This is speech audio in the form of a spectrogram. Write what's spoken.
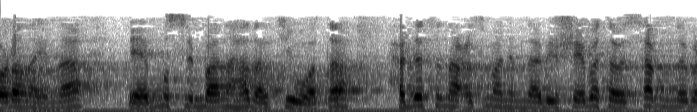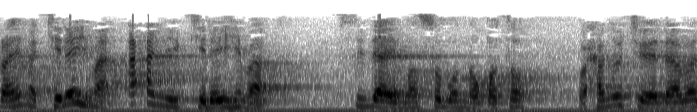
odhanaynaa muslim baana hadalkii wata xadaثana cثman ibn abi shaybata واسحاq ibn ibrahima kilayhima acni kilayhima sidii ay mansuub u noqoto waxaan ujeedaaba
